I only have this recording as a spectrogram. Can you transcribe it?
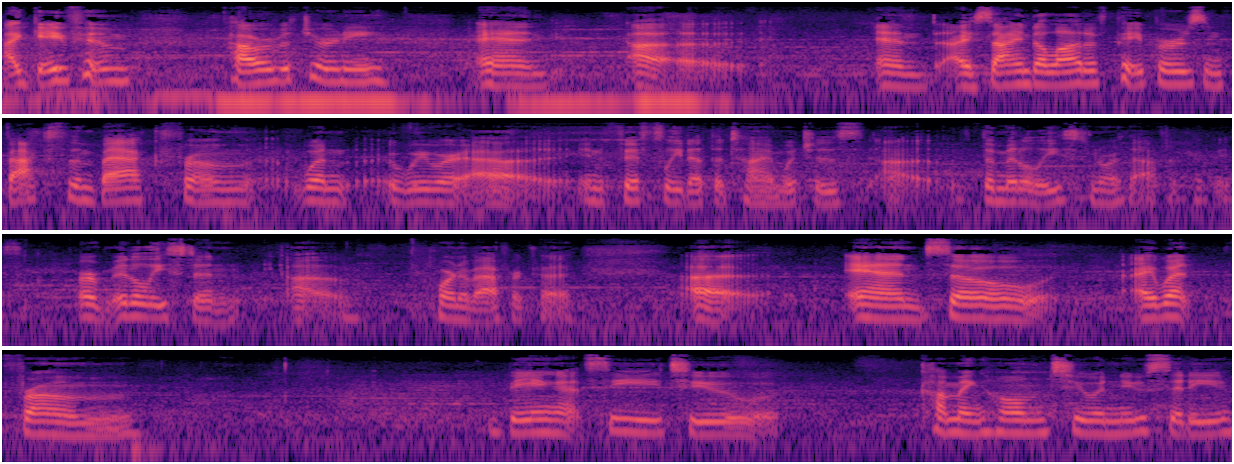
I gave him power of attorney, and uh, and I signed a lot of papers and faxed them back from when we were uh, in Fifth Fleet at the time, which is uh, the Middle East, North Africa, basically, or Middle East and uh, Horn of Africa. Uh, and so I went from being at sea to coming home to a new city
